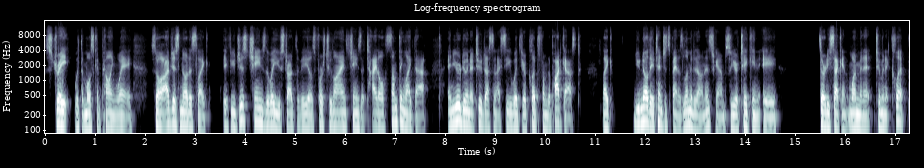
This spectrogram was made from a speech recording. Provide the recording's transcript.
straight with the most compelling way. So I've just noticed like if you just change the way you start the videos, first two lines, change the title, something like that. And you're doing it too, Dustin. I see with your clips from the podcast. Like you know the attention span is limited on Instagram. So you're taking a 30 second, one minute, two minute clip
